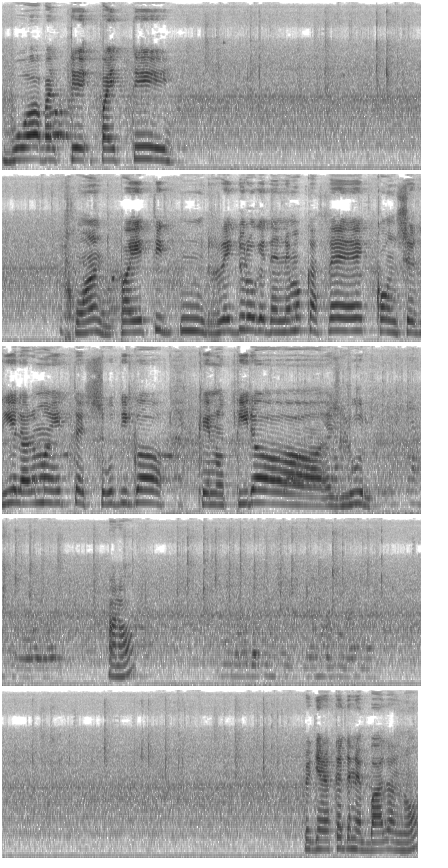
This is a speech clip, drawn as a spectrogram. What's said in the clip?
Buah, para este, para este... Juan, para este reto lo que tenemos que hacer es conseguir el arma esta exótica que nos tira Slur. Ah, ¿no? Pero tienes que tener balas, ¿no?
